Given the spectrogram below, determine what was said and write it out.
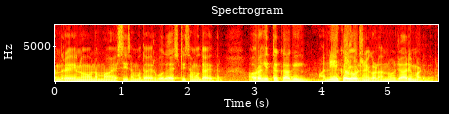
ಅಂದರೆ ಏನು, ನಮ್ಮ ಎಸ್ ಸಿ ಸಮುದಾಯ ಇರ್ಬೋದು ಎಸ್ ಟಿ ಸಮುದಾಯ ಇದ್ದಾರೆ, ಅವರ ಹಿತಕ್ಕಾಗಿ ಅನೇಕ ಯೋಜನೆಗಳನ್ನು ಜಾರಿ ಮಾಡಿದ್ದಾರೆ.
